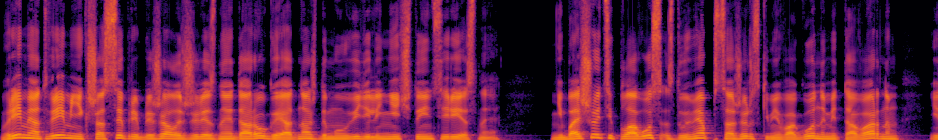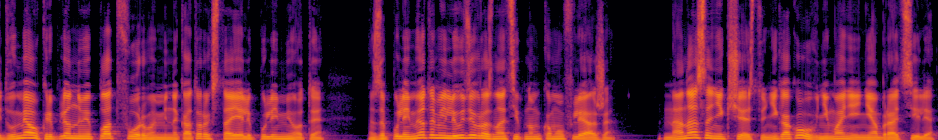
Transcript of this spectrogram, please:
Время от времени к шоссе приближалась железная дорога, и однажды мы увидели нечто интересное. Небольшой тепловоз с двумя пассажирскими вагонами, товарным и двумя укрепленными платформами, на которых стояли пулеметы. За пулеметами люди в разнотипном камуфляже. На нас они, к счастью, никакого внимания не обратили.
